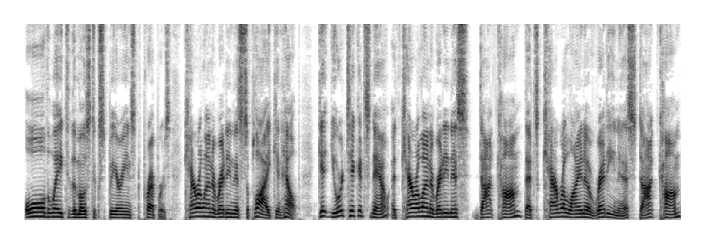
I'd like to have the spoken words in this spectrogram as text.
all the way to the most experienced preppers. Carolina Readiness Supply can help. Get your tickets now at carolinareadiness.com. That's carolinareadiness.com.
